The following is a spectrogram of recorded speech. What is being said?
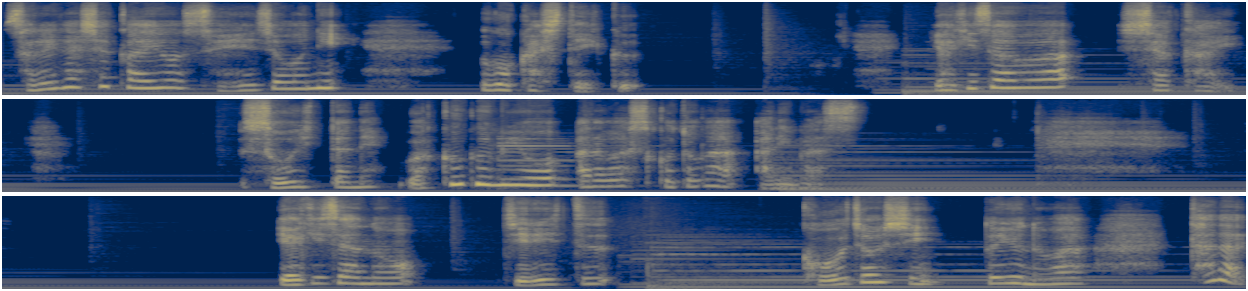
それが社会を正常に動かしていく。ヤギ座は社会そういったね枠組みを表すことがあります。ヤギ座の自立向上心というのはただ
